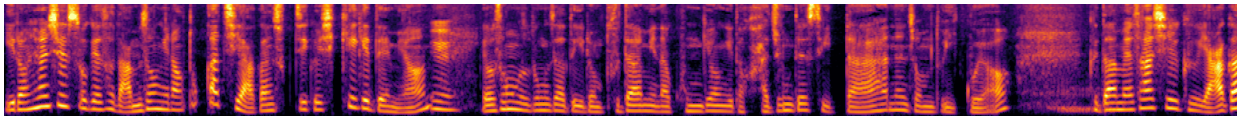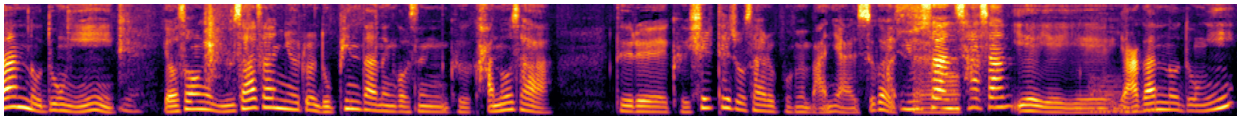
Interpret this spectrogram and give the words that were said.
이런 현실 속에서 남성이랑 똑같이 야간 숙직을 시키게 되면 예. 여성 노동자들 이런 부담이나 공경이 더 가중될 수 있다 하는 점도 있고요. 그다음에 사실 그 야간 노동이 예. 여성의 유사산율을 높인다는 것은 그 간호사 들의 그 실태 조사를 보면 많이 알 수가 아, 있어요. 유산 사산? 예예예. 어. 야간 노동이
